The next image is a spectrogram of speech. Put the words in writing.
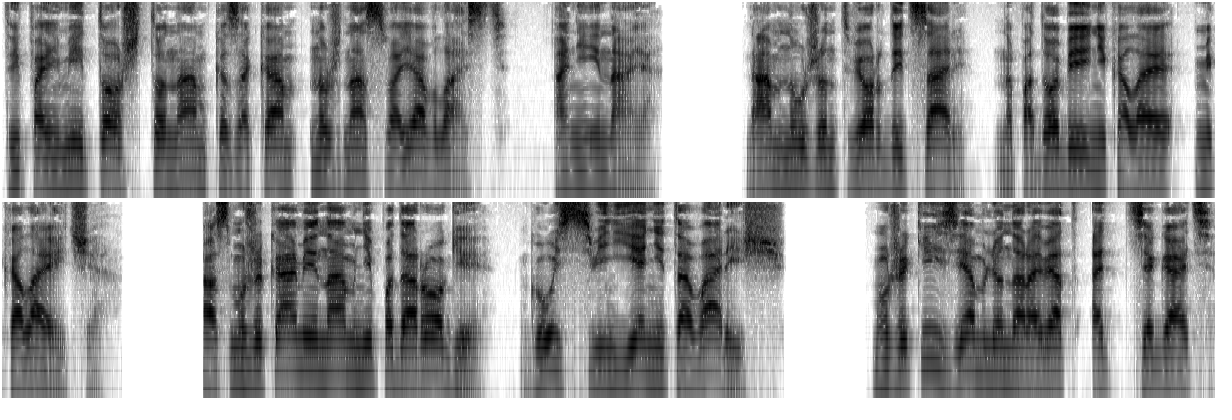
Ты пойми то, что нам, казакам, нужна своя власть, а не иная. Нам нужен твердый царь, наподобие Николая Николаевича. А с мужиками нам не по дороге. Гусь свинье не товарищ. Мужики землю норовят оттягать.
